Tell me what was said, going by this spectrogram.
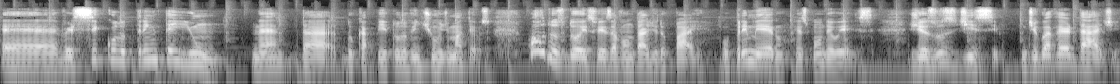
é, versículo 31 né, da, do capítulo 21 de Mateus. Qual dos dois fez a vontade do Pai? O primeiro, respondeu eles. Jesus disse: Digo a verdade,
